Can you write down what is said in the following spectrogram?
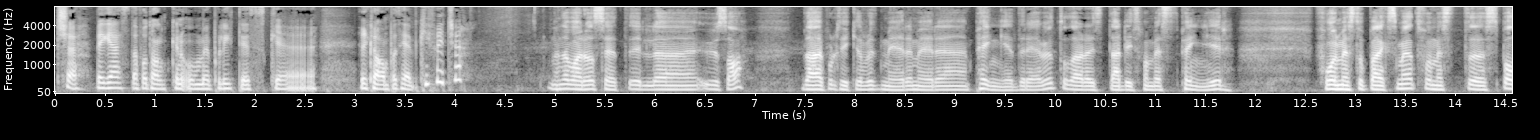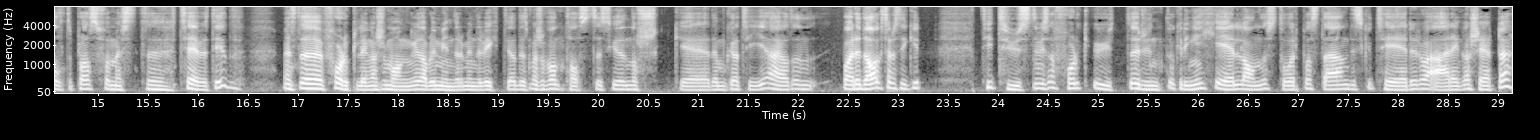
ikke begeistra for tanken om politisk eh, reklame på TV. Hvorfor ikke? Men det er bare å se til eh, USA, der politikken har blitt mer og mer pengedrevet. Og der det er de som har mest penger, får mest oppmerksomhet, får mest uh, spalteplass, får mest uh, TV-tid. Mens det folkelige engasjementet da blir mindre og mindre viktig. Og det som er så fantastisk i det norske demokratiet, er jo at bare i dag så er det sikkert titusenvis av folk ute rundt omkring i hele landet står på stand, diskuterer og er engasjerte.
